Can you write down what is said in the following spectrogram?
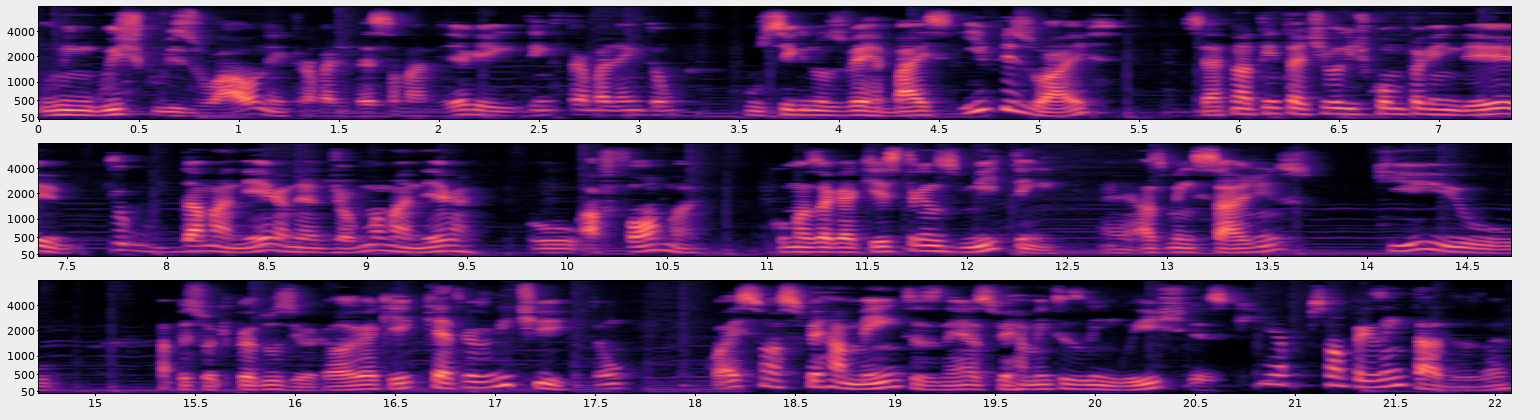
linguístico-visual, né? Ele trabalha dessa maneira. Ele tem que trabalhar então com signos verbais e visuais certo? Na tentativa de compreender de, da maneira, né, de alguma maneira, ou a forma como as HQs transmitem é, as mensagens que o, a pessoa que produziu aquela HQ quer transmitir. Então, quais são as ferramentas, né, as ferramentas linguísticas que são apresentadas, né?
